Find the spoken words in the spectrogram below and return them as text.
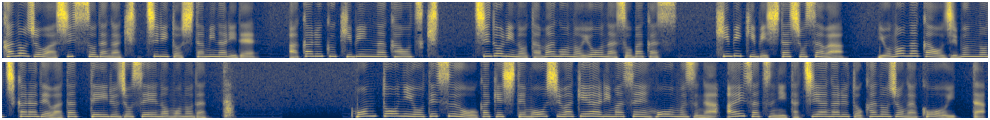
彼女は質素だがきっちりとした身なりで、明るく機敏な顔つき、千鳥の卵のようなそばかす、キビキビした所作は、世の中を自分の力で渡っている女性のものだった。本当にお手数をおかけして申し訳ありません。ホームズが挨拶に立ち上がると彼女がこう言った。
